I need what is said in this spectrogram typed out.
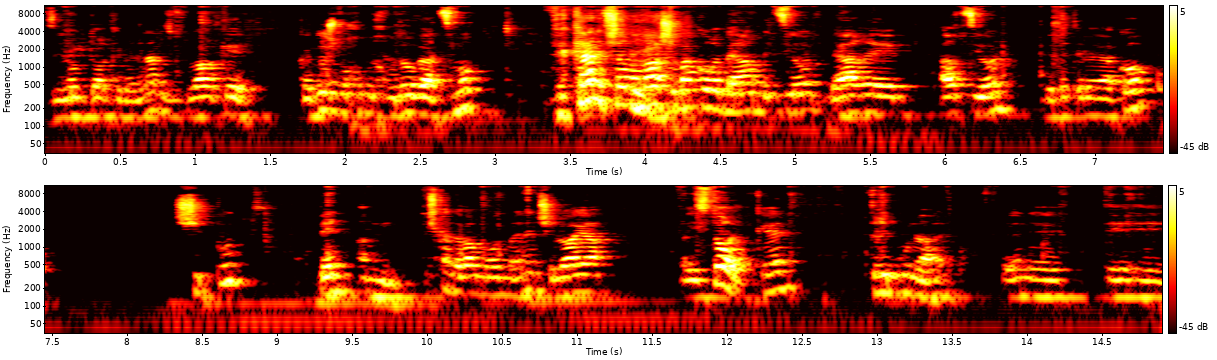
זה לא מתואר כבן אדם, זה מתואר כקדוש ברוך הוא בכבודו ועצמו. וכאן אפשר לומר שמה קורה בהר בציון, בהר אה, ציון, בבית אלוהי יעקב? שיפוט בין עמים. יש כאן דבר מאוד מעניין שלא היה בהיסטוריה, כן? טריבונל, כן? אה, אה,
